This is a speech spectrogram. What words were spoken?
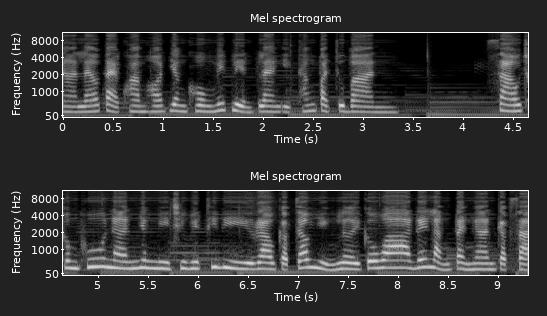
นานแล้วแต่ความฮอตยังคงไม่เปลี่ยนแปลงอีกทั้งปัจจุบัน สาวชมพู่นั้นยังมีชีวิตที่ดีราวกับเจ้าหญิงเลยก็ว่าได้หลังแต่งงานกับสา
